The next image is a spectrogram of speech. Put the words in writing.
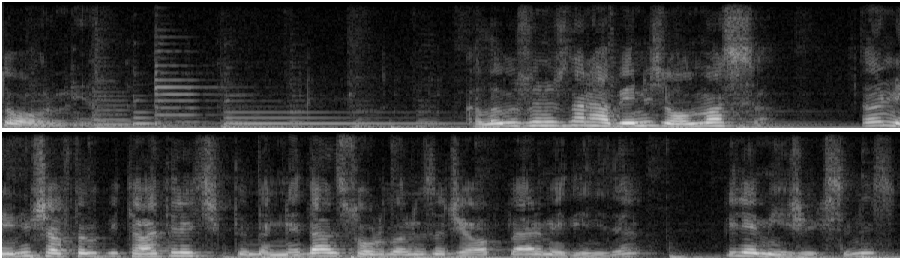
doğurmuyor. Kılavuzunuzdan haberiniz olmazsa, örneğin 3 haftalık bir tatile çıktığında neden sorularınıza cevap vermediğini de bilemeyeceksiniz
